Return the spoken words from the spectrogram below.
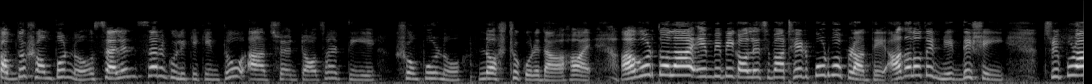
শব্দ সম্পন্ন গুলিকে কিন্তু আজ ডজার দিয়ে সম্পূর্ণ নষ্ট করে দেওয়া হয়। আগরতলা এমবিবি কলেজ মাঠের পূর্ব প্রান্তে আদালতের নির্দেশেই ত্রিপুরা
